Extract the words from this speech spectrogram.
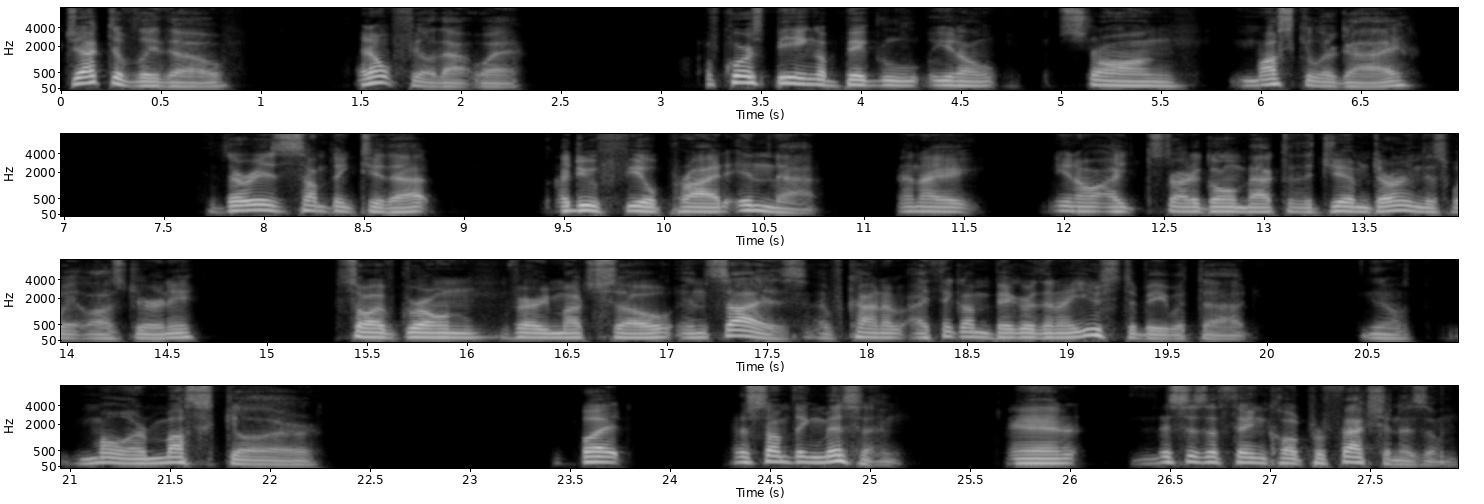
Objectively, though, I don't feel that way. Of course, being a big, you know, strong, muscular guy, there is something to that. I do feel pride in that. And I, you know, I started going back to the gym during this weight loss journey. So I've grown very much so in size. I've kind of I think I'm bigger than I used to be with that. You know, more muscular. But there's something missing. And this is a thing called perfectionism.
